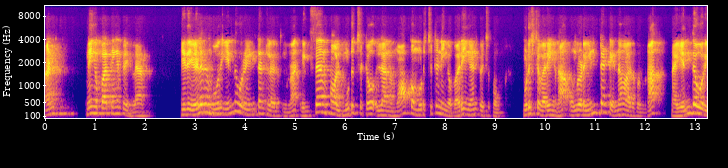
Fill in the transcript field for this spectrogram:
அண்ட் நீங்க பாத்தீங்கன்னு வைங்களேன் இதை எழுதும் போது என்ன ஒரு இன்டென்ட்ல இருக்கும்னா எக்ஸாம் ஹால் முடிச்சுட்டோ இல்ல அந்த மாக்கை முடிச்சுட்டு நீங்க வரீங்கன்னு வச்சுக்கோங்க. முடிச்சுட்டு வரீங்கன்னா உங்களோட இன்டென்ட் என்னவா இருக்கணும்னா நான் எந்த ஒரு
